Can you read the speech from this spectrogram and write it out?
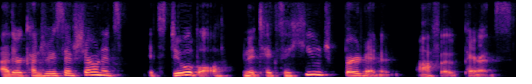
other countries have shown it's it's doable and it takes a huge burden off of parents.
